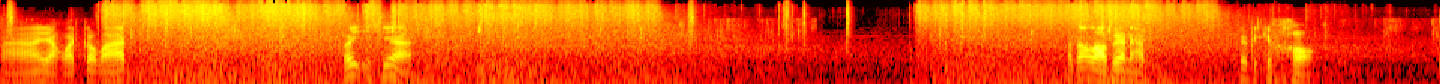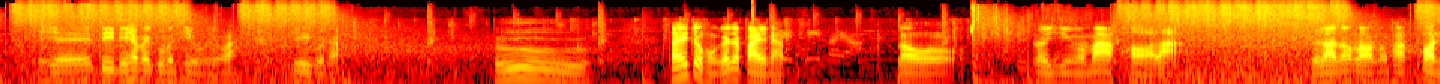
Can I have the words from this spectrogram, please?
มา อยากวัดก็วัด เฮ้ยเชี่ยเราต้องรอเพื่อนนะครับ เพื่อนไปเก็บของไอ้เฮ้ยตีนี้ทำไมกูมันหิวจังวะตีกูนะ อู้ตอนที่จบผมก็จะไปนะครับ เราเรายิงมามากพอละ เวลาต้องลอต้องพักผ่อน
